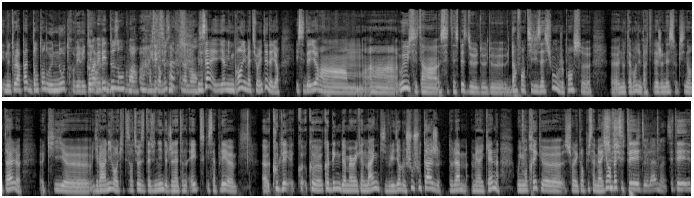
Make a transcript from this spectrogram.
il ne tolère pas d'entendre une autre vérité. Comme un bébé de deux ans, quoi. Ouais, C'est un peu ça, finalement. c'est ça, il y a une grande immaturité d'ailleurs. Et c'est d'ailleurs un, un- Oui, oui, c'est un, cette espèce de, de- de- d'infantilisation, je pense, euh, notamment d'une partie de la jeunesse occidentale. qui, il y avait un livre qui était sorti aux États-Unis de Jonathan Haidt qui s'appelait euh, Coddling Co- Co- Coddling the American Mind, qui voulait dire le chouchoutage de l'âme américaine, où il montrait que sur les campus américains, en fait, c'était c'était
